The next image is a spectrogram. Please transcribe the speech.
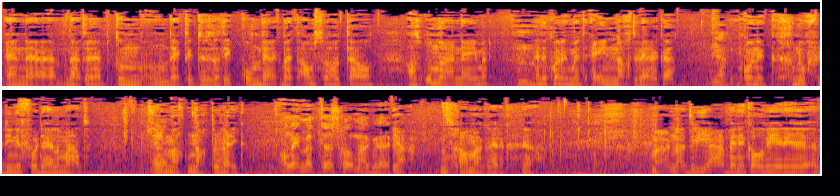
En nou, toen, heb, toen ontdekte ik dus dat ik kon werken bij het Amstel Hotel als onderaannemer. Hmm. En dan kon ik met één nacht werken. Ja. kon ik genoeg verdienen voor de hele maand. Eén nacht, nacht per week. Alleen met schoonmaakwerk? Ja, met schoonmaakwerk, ja. Maar na drie jaar ben ik alweer, uh,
